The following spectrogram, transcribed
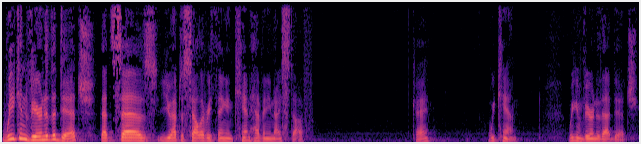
We can veer into the ditch that says you have to sell everything and can't have any nice stuff. Okay? We can. We can veer into that ditch.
